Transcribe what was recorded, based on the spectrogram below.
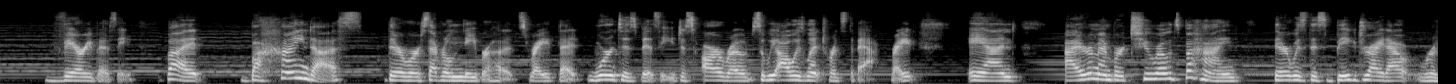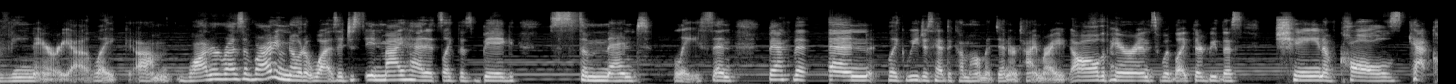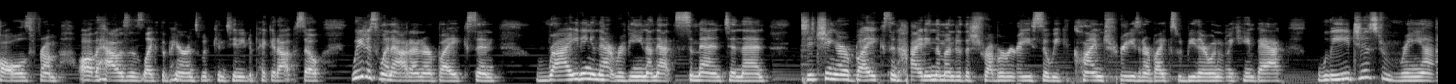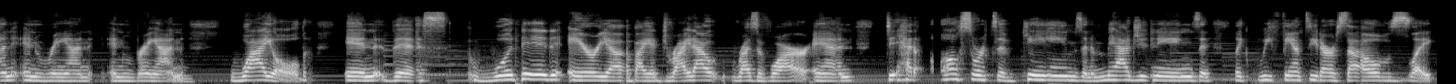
very busy. But behind us, there were several neighborhoods, right, that weren't as busy, just our road. So we always went towards the back, right? And I remember two roads behind, there was this big dried out ravine area, like um, water reservoir. I don't even know what it was. It just, in my head, it's like this big cement place. And back then, like we just had to come home at dinner time, right? All the parents would like, there'd be this chain of calls, cat calls from all the houses, like the parents would continue to pick it up. So we just went out on our bikes and riding in that ravine on that cement and then ditching our bikes and hiding them under the shrubbery so we could climb trees and our bikes would be there when we came back. We just ran and ran and ran mm. Wild in this wooded area by a dried out reservoir and it had all sorts of games and imaginings and like we fancied ourselves like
